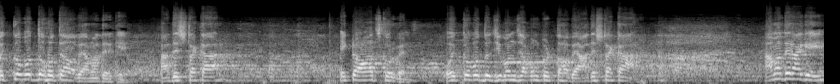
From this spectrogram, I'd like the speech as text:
ঐক্যবদ্ধ হতে হবে আমাদেরকে। আদেশটা কার? একটু আওয়াজ করবেন। ঐক্যবদ্ধ জীবন যাপন করতে হবে। আদেশটা কার? আমাদের আগে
